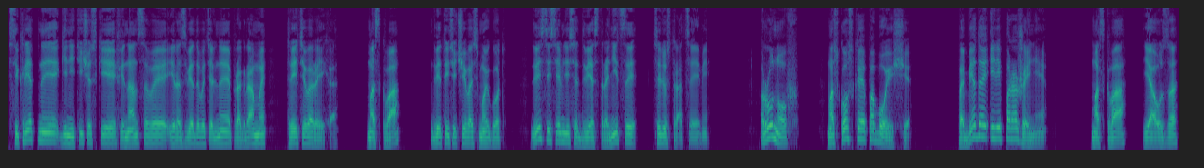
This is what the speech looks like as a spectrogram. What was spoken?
Секретные генетические, финансовые и разведывательные программы Третьего Рейха. Москва, 2008 год, 272 страницы с иллюстрациями. Рунов. Московское побоище. Победа или поражение? Москва, Яуза,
